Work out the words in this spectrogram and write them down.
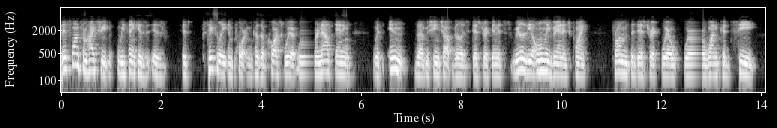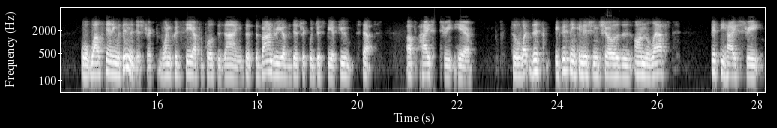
This one from High Street, we think is, is, is particularly important because of course we're, we're now standing within the Machine Shop Village district, and it's really the only vantage point from the district where where one could see, well, while standing within the district, one could see our proposed design. The, the boundary of the district would just be a few steps up High Street here. So what this existing condition shows is on the left, 50 High Street,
